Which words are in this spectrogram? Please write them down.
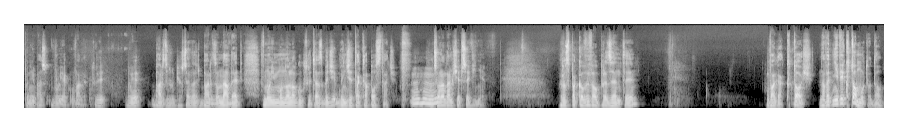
Ponieważ wujek, uwaga, który mówię, bardzo lubi oszczędzać, bardzo. Nawet w moim monologu, który teraz będzie, będzie taka postać. Mhm. Znaczy ona tam się przewinie. Rozpakowywał prezenty. Uwaga, ktoś, nawet nie wie kto mu to dał.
